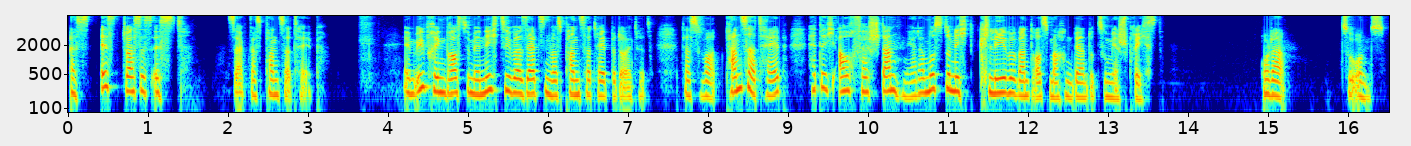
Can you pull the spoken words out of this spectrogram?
Es ist, was es ist, sagt das Panzertape. Im Übrigen brauchst du mir nicht zu übersetzen, was Panzertape bedeutet. Das Wort Panzertape hätte ich auch verstanden. Ja, da musst du nicht Klebeband draus machen, während du zu mir sprichst. Oder zu uns.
